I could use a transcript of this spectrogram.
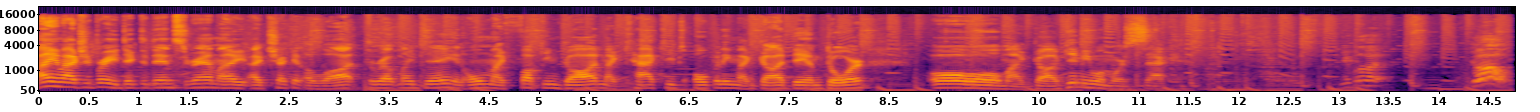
I am actually pretty addicted to Instagram. I, I check it a lot throughout my day, and oh my fucking god, my cat keeps opening my goddamn door. Oh my god, give me one more sec. You blew it. Go!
